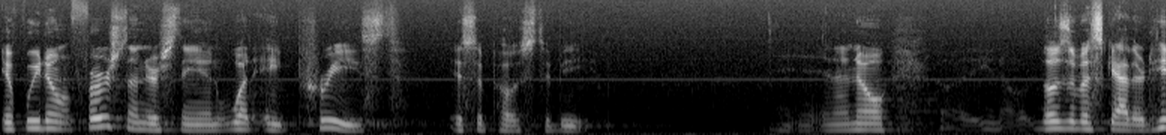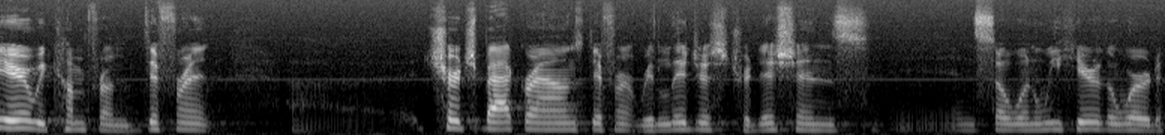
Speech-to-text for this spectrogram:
if we don't first understand what a priest is supposed to be. And I know, uh, you know, those of us gathered here, we come from different uh, church backgrounds, different religious traditions. And so when we hear the word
